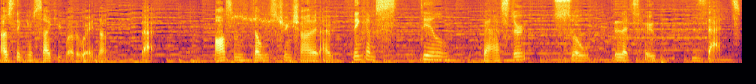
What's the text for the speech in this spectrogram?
I was thinking of Psychic, by the way, not that. Awesome double string shot. I think I'm still faster, so let's hope that.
